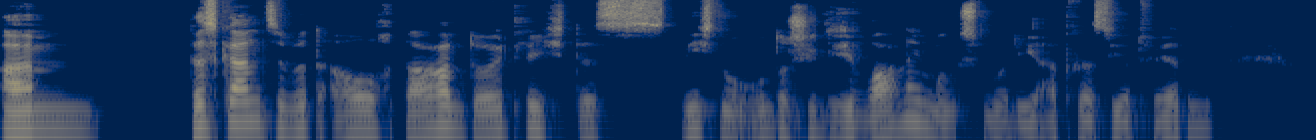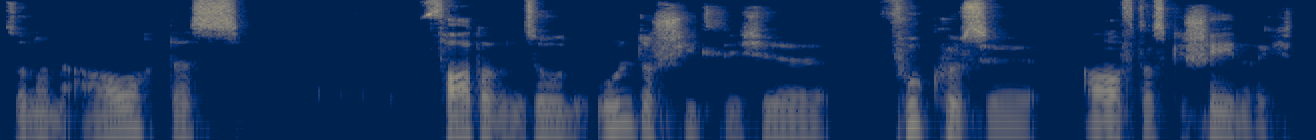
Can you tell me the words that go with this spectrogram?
Ähm, das Ganze wird auch daran deutlich, dass nicht nur unterschiedliche Wahrnehmungsmodi adressiert werden, sondern auch, dass Vater und Sohn unterschiedliche Fokusse auf das Geschehen richten.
